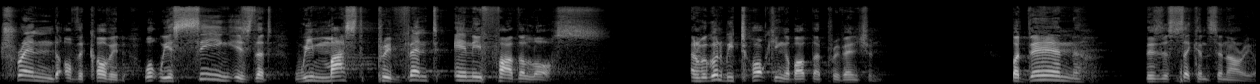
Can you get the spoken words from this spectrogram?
trend of the COVID, what we are seeing is that we must prevent any further loss. And we're going to be talking about that prevention. But then there's a second scenario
